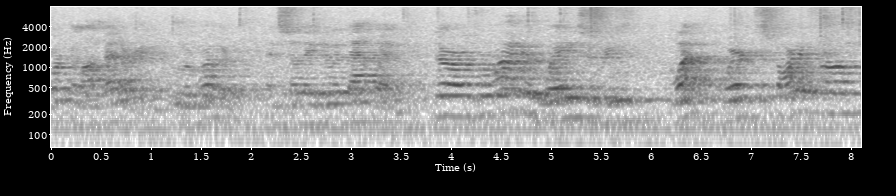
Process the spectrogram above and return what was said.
work a lot better in cooler weather, and so they do it that way. There are a variety of ways of what, where it started from,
